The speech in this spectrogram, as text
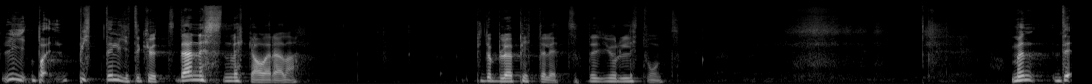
Bitte lite kutt. Det er nesten vekke allerede. Begynte å blø bitte litt. Det gjorde litt vondt. Men det,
